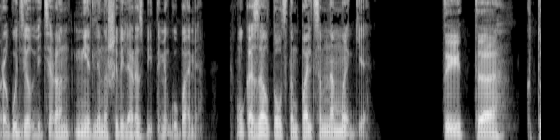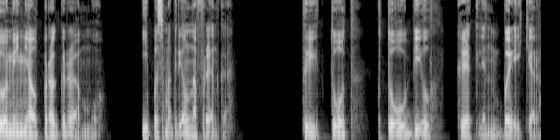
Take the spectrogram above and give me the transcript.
прогудел ветеран, медленно шевеля разбитыми губами. Указал толстым пальцем на Мэгги. «Ты та, кто менял программу», и посмотрел на Фрэнка. Ты тот, кто убил Кэтлин Бейкер.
